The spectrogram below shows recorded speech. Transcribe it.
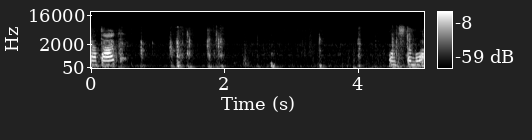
Trzeba tak. O, co to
